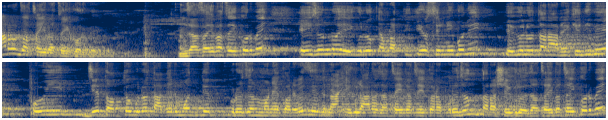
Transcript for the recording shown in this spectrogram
আরও যাচাই বাছাই করবে। যাচাই বাছাই করবে। এই জন্য এইগুলোকে আমরা তৃতীয় শ্রেণি বলি। এগুলো তারা রেখে দিবে। ওই যে তথ্যগুলো তাদের মধ্যে প্রয়োজন মনে করবে যে, না, এগুলো আরও যাচাই বাছাই করা প্রয়োজন। তারা সেগুলো যাচাই বাছাই করবে।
